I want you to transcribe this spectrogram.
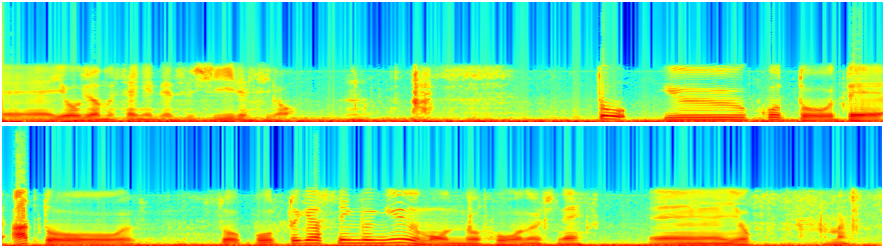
えー、容量無制限ですし、いいですよ。うん、ということで、あと、そう、ポッドキャスティング入門の方のですね、えーよまあ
